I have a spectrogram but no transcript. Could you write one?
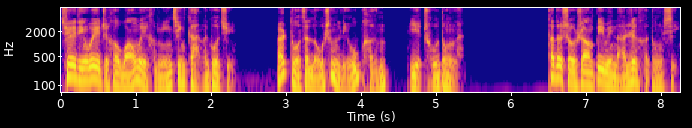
确定位置后，王伟和民警赶了过去，而躲在楼上的刘鹏也出动了。他的手上并未拿任何东西，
